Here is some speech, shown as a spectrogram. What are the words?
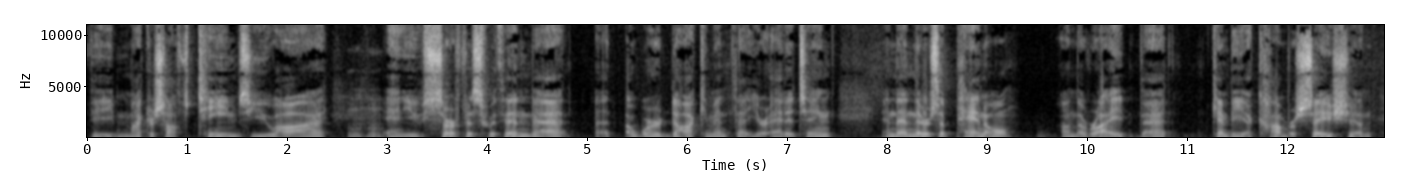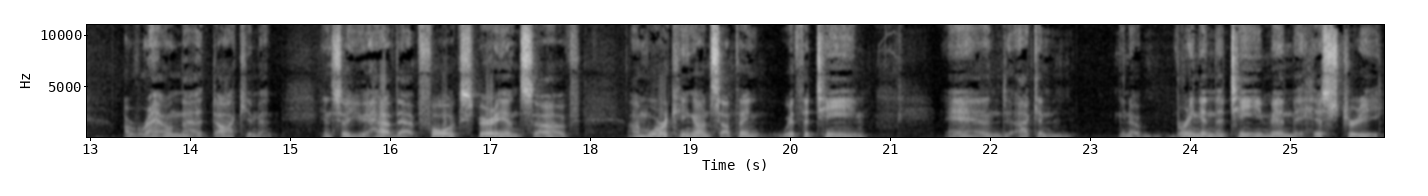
the Microsoft Teams UI, mm-hmm. and you surface within that a, a Word document that you're editing. And then there's a panel on the right that can be a conversation around that document. And so you have that full experience of I'm working on something with the team and I can, you know, bring in the team and the history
